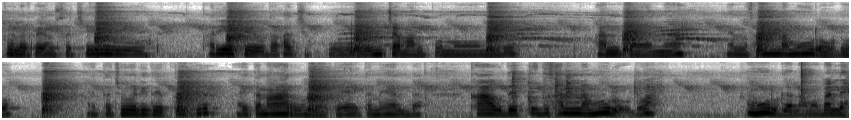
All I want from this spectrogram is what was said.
ತುಲೆ ಫ್ರೆಂಡ್ಸ್ ಚೇವು ಕರಿಯ ಚೇವುದ ಕಜಿಪ್ಪು ಎಂಚ ಮಲ್ಪುನು ಒಂದು ಅನ್ಪಾಯನ್ನ ಎನ್ನು ಸಣ್ಣ ಮೂರೋಡು ಆಯ್ತಾ ಚೋಲಿ ತೆತ್ತದ್ದು ಆಯ್ತಾ ನಾರು ಉಂಡತೆ ಆಯ್ತಾ ಮೇಲ್ದ ಕಾವು ತೆತ್ತದ್ದು ಸಣ್ಣ ಮೂರೋಡು ಮೂರ್ಗ ನಮ್ಮ ಬಲ್ಲೆ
